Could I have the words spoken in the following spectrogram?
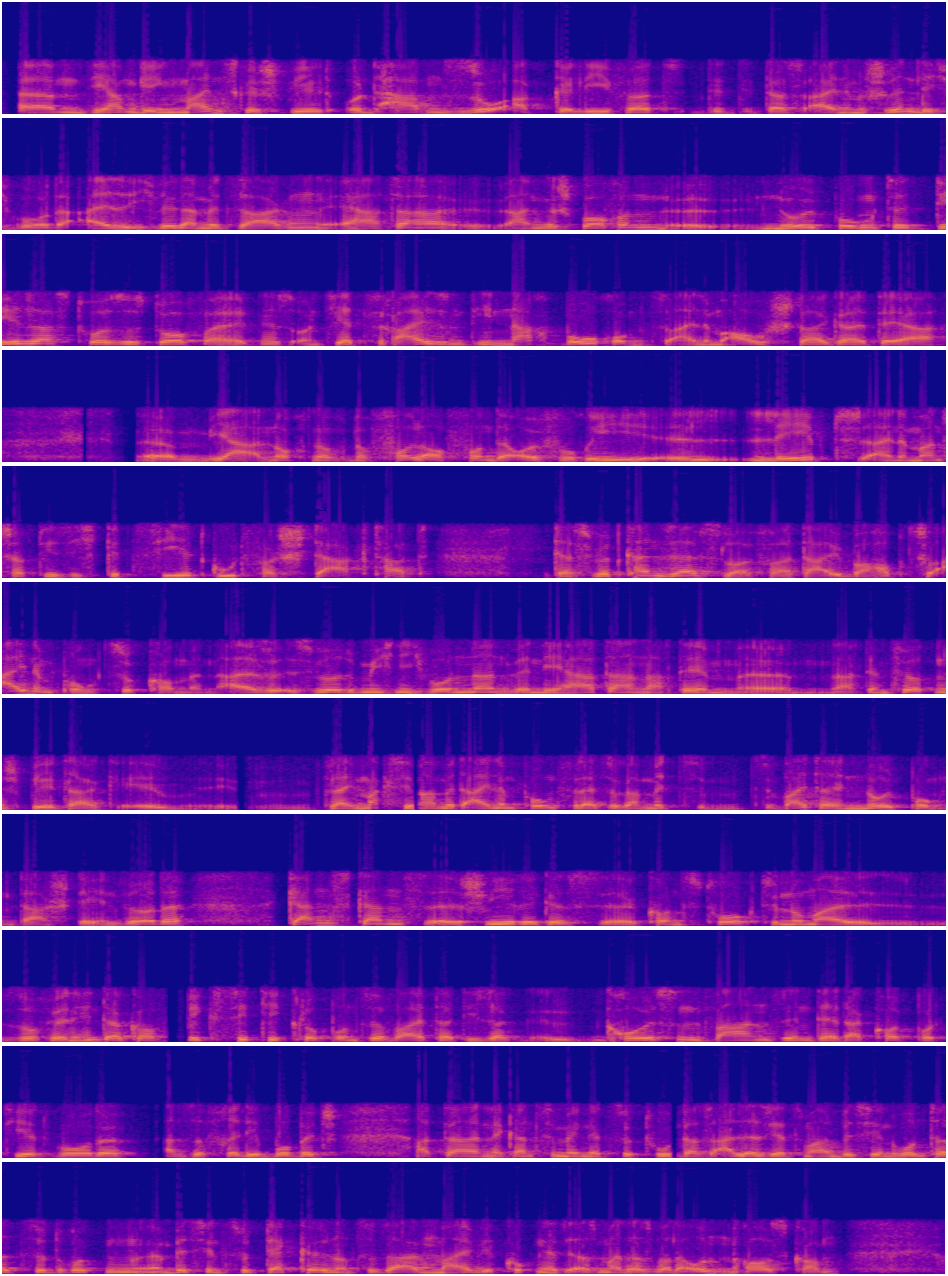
Ähm, die haben gegen Mainz gespielt und haben so abgeliefert, dass einem schwindlig wurde. Also ich will damit sagen, Hertha äh, angesprochen, äh, null Punkte, desaströses Torverhältnis und jetzt reisen die nach Bochum zu einem Aufsteiger, der ähm, ja noch, noch, noch voll auch von der Euphorie äh, lebt. Eine Mannschaft, die sich gezielt gut verstärkt hat das wird kein Selbstläufer, da überhaupt zu einem Punkt zu kommen. Also es würde mich nicht wundern, wenn die Hertha nach dem, äh, nach dem vierten Spieltag äh, vielleicht maximal mit einem Punkt, vielleicht sogar mit, mit weiterhin null Punkten dastehen würde. Ganz, ganz äh, schwieriges äh, Konstrukt. Nur mal so für den Hinterkopf, Big City Club und so weiter, dieser äh, Größenwahnsinn, der da kolportiert wurde. Also Freddy Bobic hat da eine ganze Menge zu tun, das alles jetzt mal ein bisschen runterzudrücken, ein bisschen zu deckeln und zu sagen, Mai, wir gucken jetzt erstmal, dass wir da unten rauskommen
